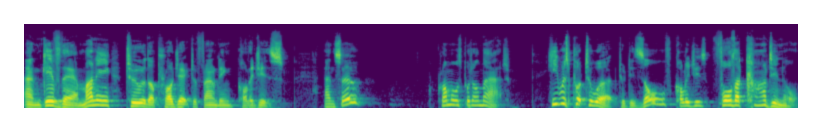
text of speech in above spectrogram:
and give their money to the project of founding colleges? And so Cromwell was put on that. He was put to work to dissolve colleges for the cardinal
